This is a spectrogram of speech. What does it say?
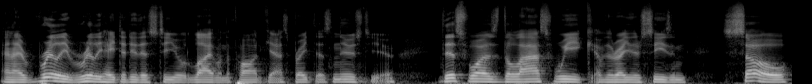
and I really, really hate to do this to you live on the podcast, break this news to you. This was the last week of the regular season, so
